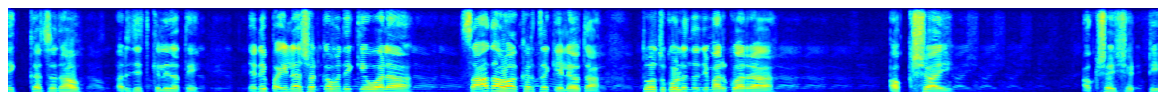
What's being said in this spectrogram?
एकच धाव अर्जित केली जाते. त्याने पहिल्या षटकामध्ये केवळ सहा धावा खर्च केला होता. तोच गोलंदाजी मार्कवर अक्षय अक्षय शेट्टी.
